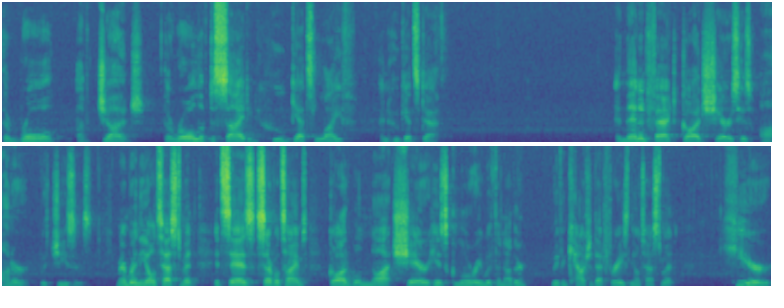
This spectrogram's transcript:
the role of judge, the role of deciding who gets life and who gets death. And then, in fact, God shares his honor with Jesus. Remember in the Old Testament, it says several times, God will not share his glory with another. We've encountered that phrase in the Old Testament. Here,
